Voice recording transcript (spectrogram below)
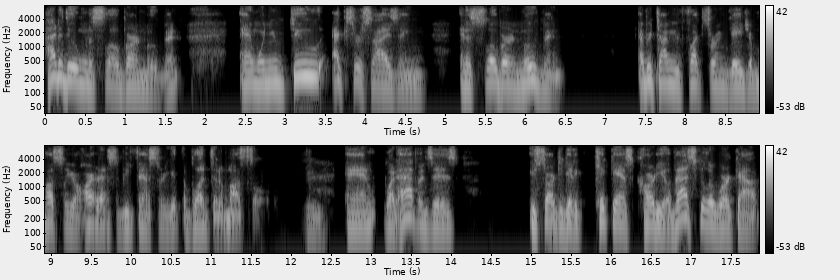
had to do them with a slow burn movement. And when you do exercising in a slow burn movement, every time you flex or engage a muscle, your heart has to beat faster to get the blood to the muscle. Mm. And what happens is you start to get a kick ass cardiovascular workout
